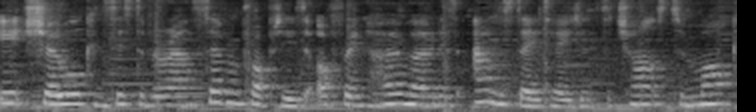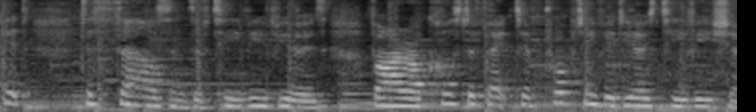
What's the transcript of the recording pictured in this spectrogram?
Each show will consist of around seven properties offering homeowners and estate agents the chance to market to thousands of TV viewers via our cost effective Property Videos TV show.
